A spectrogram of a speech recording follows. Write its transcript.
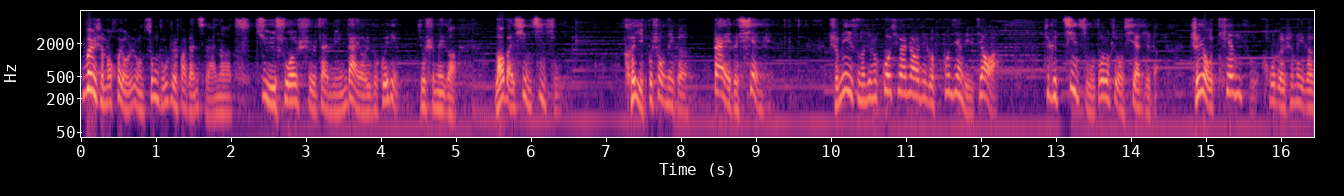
为什么会有这种宗族制发展起来呢？据说是在明代有一个规定，就是那个老百姓祭祖可以不受那个代的限制。什么意思呢？就是过去按照那个封建礼教啊，这个祭祖都是有限制的，只有天子或者是那个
